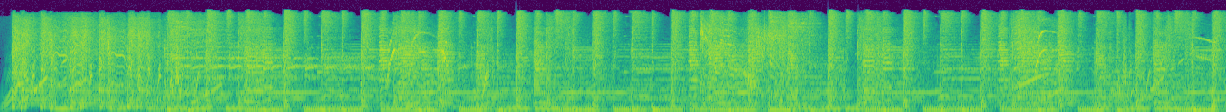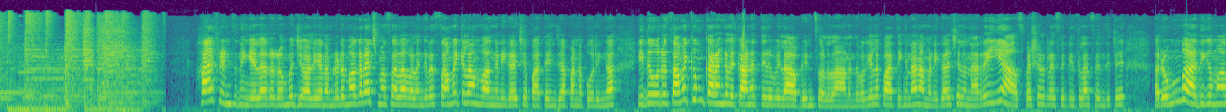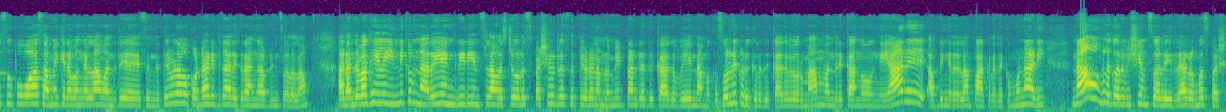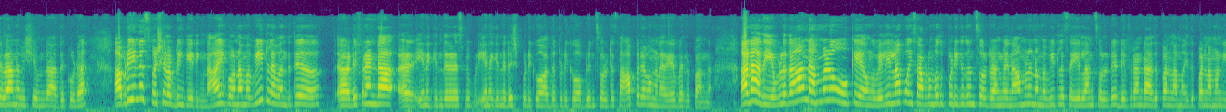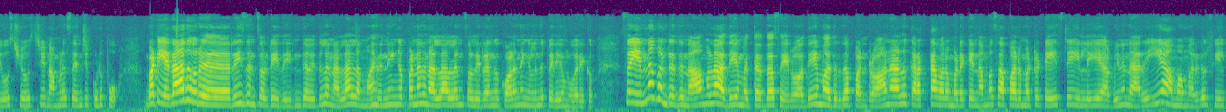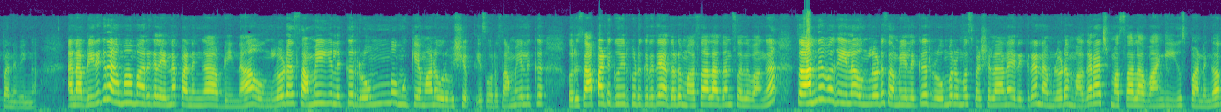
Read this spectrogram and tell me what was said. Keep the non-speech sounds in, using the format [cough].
WHAT? நீங்கள் எல்லாரும் ரொம்ப ஜாலியாக நம்மளோட மகராஜ் மசாலா வழங்குற சமைக்கலாம் வாங்க நிகழ்ச்சியை பார்த்து என்ஜாய் பண்ண போறீங்க. இது ஒரு சமைக்கும் கரங்களுக்கான திருவிழா அப்படின்னு சொல்லலாம். அந்த வகையில் பார்த்தீங்கன்னா நம்ம நிகழ்ச்சியில் நிறைய ஸ்பெஷல் ரெசிபிஸ்லாம் செஞ்சுட்டு ரொம்ப அதிகமாக சூப்பராக சமைக்கிறவங்கெல்லாம் வந்துட்டு இந்த திருவிழாவை கொண்டாடிட்டு தான் இருக்கிறாங்க அப்படின்னு சொல்லலாம். ஆனால் அந்த வகையில் இன்றைக்கும் நிறைய இன்க்ரீடியன்ஸ்லாம் வச்சுட்டு ஒரு ஸ்பெஷல் ரெசிபியோட நம்மளை மீட் பண்ணுறதுக்காகவே நமக்கு சொல்லிக் கொடுக்கறதுக்காகவே ஒரு மேம் வந்திருக்காங்க. அவங்க யார் அப்படிங்கிறதெல்லாம் பார்க்குறதுக்கு முன்னாடி நான் உங்களுக்கு ஒரு விஷயம் சொல்லிடுறேன். ரொம்ப ஸ்பெஷலான விஷயம் தான் அது கூட. அப்படின்னு ஸ்பெஷல் அப்படிங்க அப்படின்னு கேட்டிங்கன்னா இப்போ நம்ம வீட்டில் வந்துட்டு டிஃப்ரெண்ட்டாக எனக்கு இந்த ரெசிபி எனக்கு இந்த டிஷ் பிடிக்கும் அது பிடிக்கும் அப்படின்னு சொல்லிட்டு சாப்பிட்றவங்க நிறைய பேர் இருப்பாங்க. ஆனால் அது எவ்வளோதான் நம்மளும் ஓகே அவங்க வெளியெல்லாம் போய் சாப்பிடும்போது பிடிக்குதுன்னு சொல்கிறாங்களே நாமளும் நம்ம வீட்டில் செய்யலாம்னு சொல்லிட்டு டிஃப்ரெண்ட்டாக அது பண்ணலாமா இது பண்ணலாமான்னு யோசிச்சு யோசிச்சு நம்மளும் செஞ்சு கொடுப்போம். பட் ஏதாவது ஒரு ரீசன் சொல்லிட்டு இது இந்த இதில் நல்லா இல்லைம்மா இது நீங்கள் பண்ணது நல்லா இல்லைன்னு சொல்லிடுறாங்க குழந்தைங்கலேருந்து பெரியவங்க வரைக்கும். ஸோ என்ன பண்ணுறது நாமளும் அதே மெத்தட் தான் செய்கிறோம் அதே மாதிரி தான் பண்ணுறோம் ஆனாலும் கரெக்டாக வர மாட்டேங்க நம்ம சாப்பாடு மட்டும் டேஸ்ட்டே இல்லையே அப்படின்னு நிறைய அம்மாமார்கள் ஃபீல் பண்ணுவீங்க. ஆனால் அப்படி இருக்கிற அம்மா அம்மாமார்கள் என்ன பண்ணுங்க அப்படின்னா உங்களோட சமையலுக்கு ரொம்ப முக்கியமான ஒரு விஷயம். எஸ் ஒரு சமையலுக்கு ஒரு சாப்பாட்டுக்கு உயிர் கொடுக்குறதே அதோட மசாலா தான் சொல்லுவாங்க. ஸோ அந்த வகையில் உங்களோட சமையலுக்கு ரொம்ப ரொம்ப ஸ்பெஷலான இருக்கிற நம்மளோட மகராஜ் மசாலா வாங்கி யூஸ் பண்ணுங்க.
